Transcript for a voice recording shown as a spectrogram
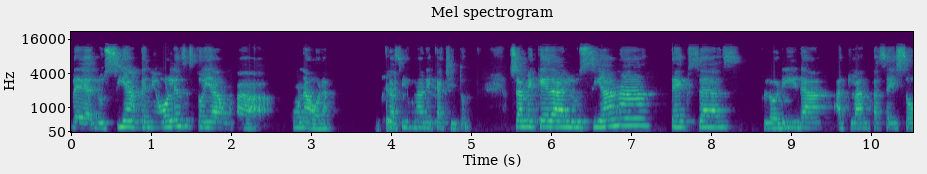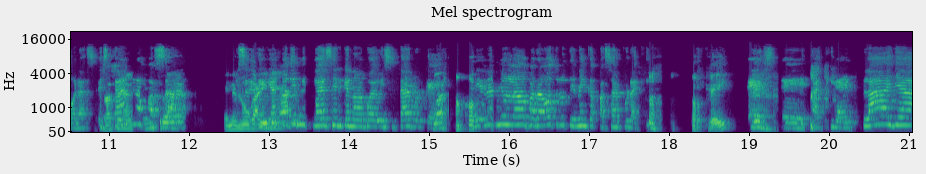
de de New Orleans estoy a, una hora, casi una hora y cachito. O sea, me queda Luciana, Texas, Florida, Atlanta, seis horas. Está en la pasada. En el lugar ya nadie me puede decir que no me puede visitar porque si vienen de un lado para otro tienen que pasar por aquí. ok. Este, aquí hay playa,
